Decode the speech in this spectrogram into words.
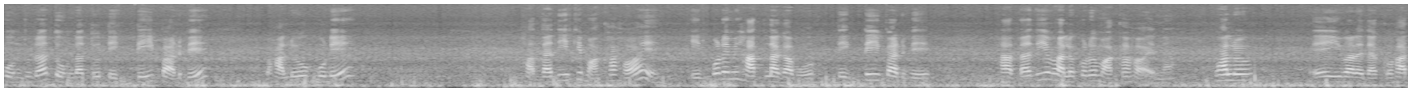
বন্ধুরা, তোমরা তো দেখতেই পারবে। ভালো করে হাতা দিয়ে কি মাখা হয়? এরপর আমি হাত লাগাবো, দেখতেই পারবে। হাতা দিয়ে ভালো করে মাখা হয় না। ভালো, এইবারে দেখো, হাত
